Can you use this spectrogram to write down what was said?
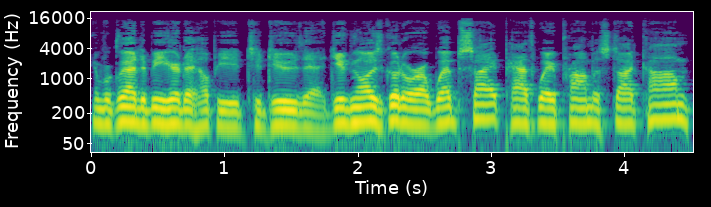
And we're glad to be here to help you to do that. You can always go to our website, pathwaypromise.com.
